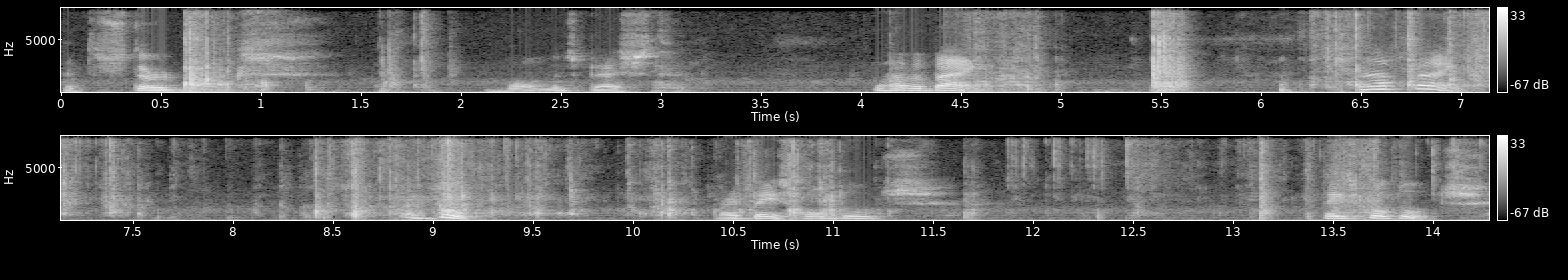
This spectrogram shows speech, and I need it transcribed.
that this third box, Bowman's best, will have a bang. Will have a bang. A boot. Right, baseball dudes. Baseball dudes.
